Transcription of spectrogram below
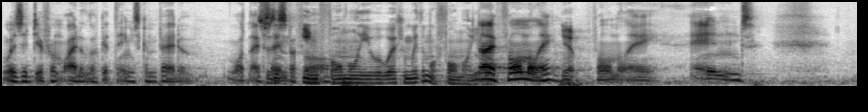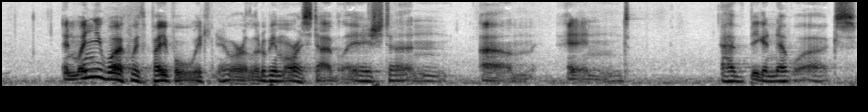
was a different way to look at things compared to what they've So seen before. informally you were working with them or formally? No, formally. Yep. Formally, and and when you work with people which, who are a little bit more established and um, and have bigger networks,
